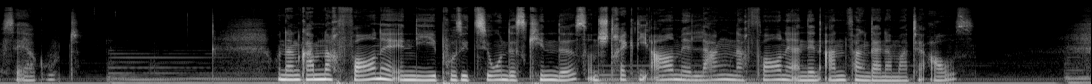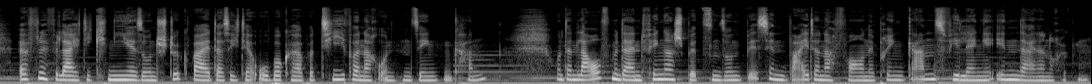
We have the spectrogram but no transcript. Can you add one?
Sehr gut. Und dann komm nach vorne in die Position des Kindes und streck die Arme lang nach vorne an den Anfang deiner Matte aus. Öffne vielleicht die Knie so ein Stück weit, dass sich der Oberkörper tiefer nach unten sinken kann. Und dann lauf mit deinen Fingerspitzen so ein bisschen weiter nach vorne, bring ganz viel Länge in deinen Rücken.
